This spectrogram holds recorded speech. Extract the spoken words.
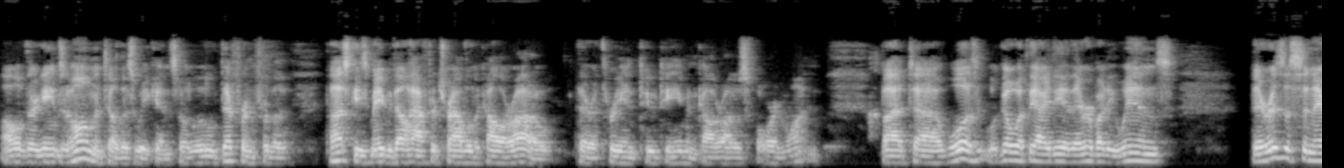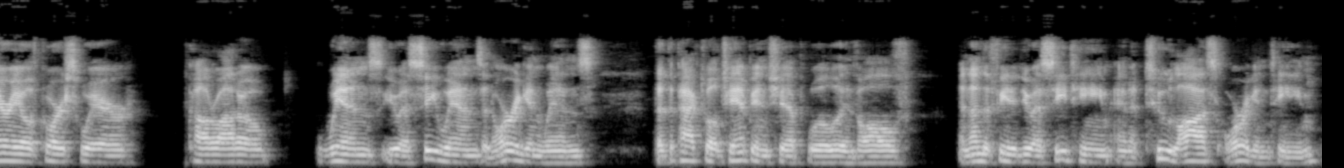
all of their games at home until this weekend. So a little different for the Huskies. Maybe they'll have to travel to Colorado. They're a three and two team, and Colorado's four and one. But uh, we'll we'll go with the idea that everybody wins. There is a scenario, of course, where Colorado wins, USC wins, and Oregon wins. That the Pac-12 championship will involve an undefeated USC team and a two-loss Oregon team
